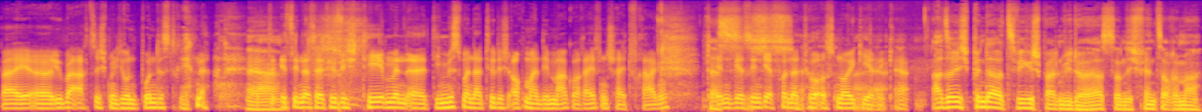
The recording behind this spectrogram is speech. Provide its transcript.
bei äh, über 80 Millionen Bundestrainer, ja. sind das natürlich Themen, äh, die müssen wir natürlich auch mal den Marco Reifenscheid fragen. Das denn wir sind ja von Natur aus neugierig. Ja, also ich bin da zwiegespalten, wie du hörst, und ich finde es auch immer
